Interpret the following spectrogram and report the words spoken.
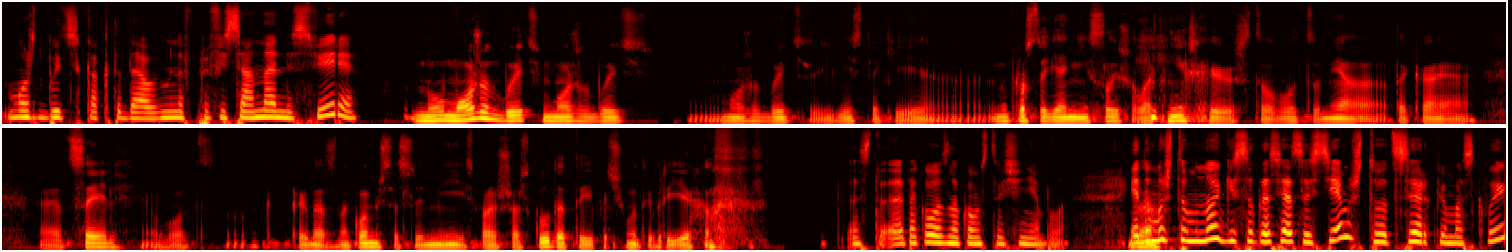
Может быть, как-то, да, именно в профессиональной сфере? Ну, может быть, может быть. Может быть, есть такие... Ну, просто я не слышал от них, что вот у меня такая э, цель, вот, когда знакомишься с людьми и спрашиваешь, откуда ты и почему ты приехал. Э, такого знакомства еще не было. Я да. думаю, что многие согласятся с тем, что церкви Москвы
